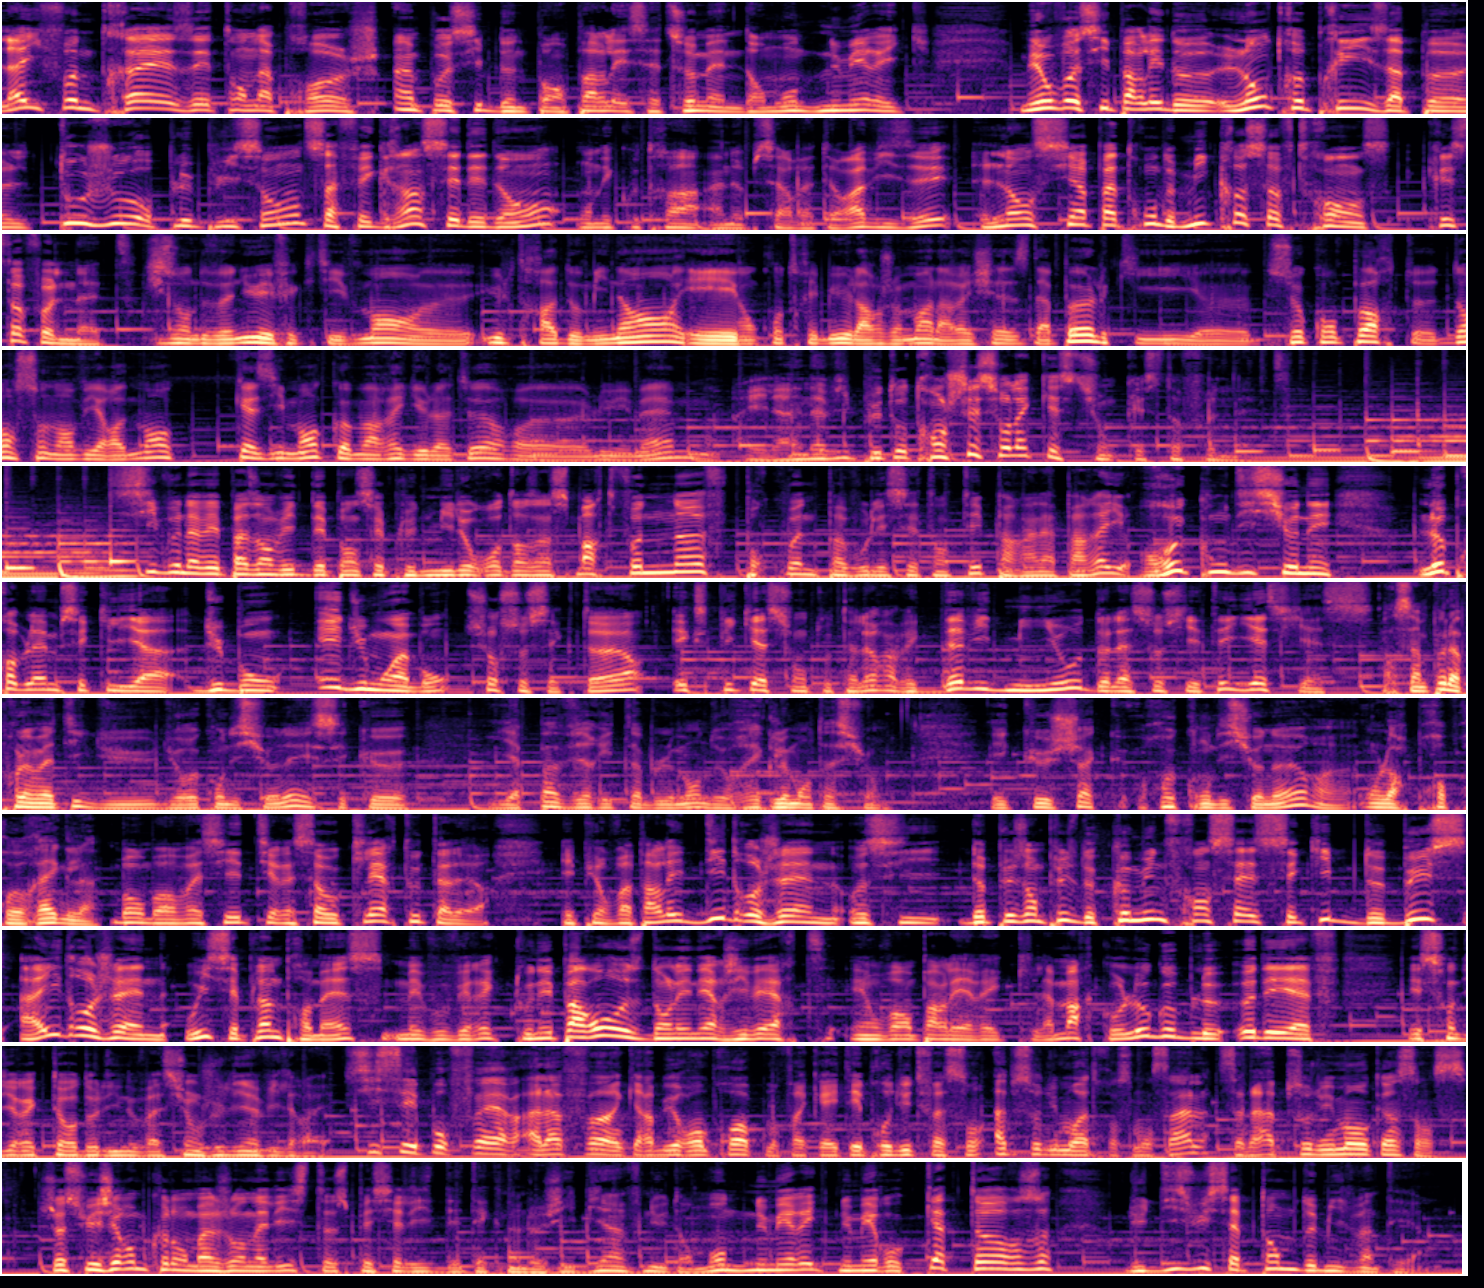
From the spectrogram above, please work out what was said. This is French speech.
L'iPhone 13 est en approche, impossible de ne pas en parler cette semaine dans Monde Numérique. Mais on va aussi parler de l'entreprise Apple, toujours plus puissante, ça fait grincer des dents. On écoutera un observateur avisé, l'ancien patron de Microsoft France, Christophe Holnet. Ils sont devenus effectivement euh, ultra dominants et ont contribué largement à la richesse d'Apple qui euh, se comporte dans son environnement quasiment comme un régulateur euh, lui-même. il a un avis plutôt tranché sur la question, Christophe Holnet. Si vous n'avez pas envie de dépenser plus de 1000 euros dans un smartphone neuf, pourquoi ne pas vous laisser tenter par un appareil reconditionné? Le problème, c'est qu'il y a du bon et du moins bon sur ce secteur. Explication tout à l'heure avec David Mignot de la société Yes Yes. Alors c'est un peu la problématique du, du reconditionné, c'est que il n'y a pas véritablement de réglementation et que chaque reconditionneur ont leurs propres règles. Bon, bah on va essayer de tirer ça au clair tout à l'heure. Et puis on va parler d'hydrogène aussi. De plus en plus de communes françaises s'équipent de bus à hydrogène. Oui, c'est plein de promesses, mais vous verrez que tout n'est pas rose dans l'énergie verte. Et on va en parler avec la marque au logo bleu EDF et son directeur de l'innovation Julien Villeray. Si c'est pour faire à la fin un carburant propre, enfin qui a été produit de façon absolument atrocement sale, ça n'a absolument aucun sens. Je suis Jérôme Colombin, journaliste spécialiste des technologies. Bienvenue dans Monde Numérique numéro 14 du 18 septembre 2021.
